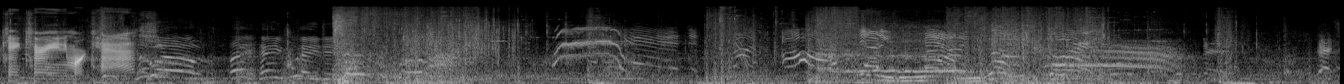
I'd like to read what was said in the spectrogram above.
can't carry any more cash. Daddy's mad and really sorry! That's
